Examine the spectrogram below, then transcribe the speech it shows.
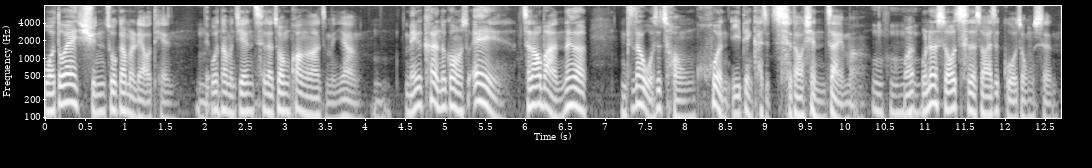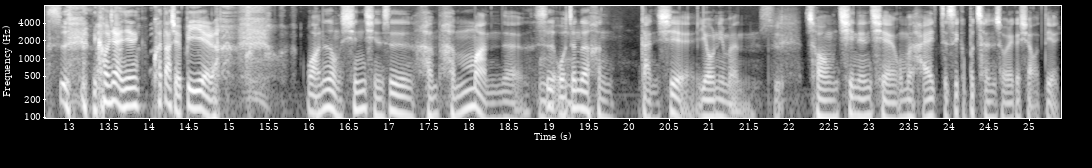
我都会寻桌跟他们聊天。问他们今天吃的状况啊怎么样？嗯，每个客人都跟我说：“哎、欸，陈老板，那个你知道我是从混一店开始吃到现在吗？嗯哼哼，我我那时候吃的时候还是国中生，是。你看我现在已经快大学毕业了，哇，那种心情是很很满的，是我真的很感谢有你们。是。从七年前我们还只是一个不成熟的一个小店，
